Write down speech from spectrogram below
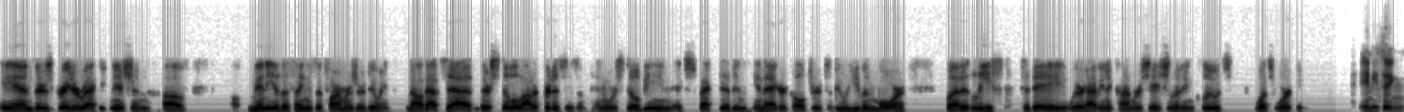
and there's greater recognition of many of the things that farmers are doing. Now, that said, there's still a lot of criticism, and we're still being expected in, in agriculture to do even more. But at least today, we're having a conversation that includes what's working. Anything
